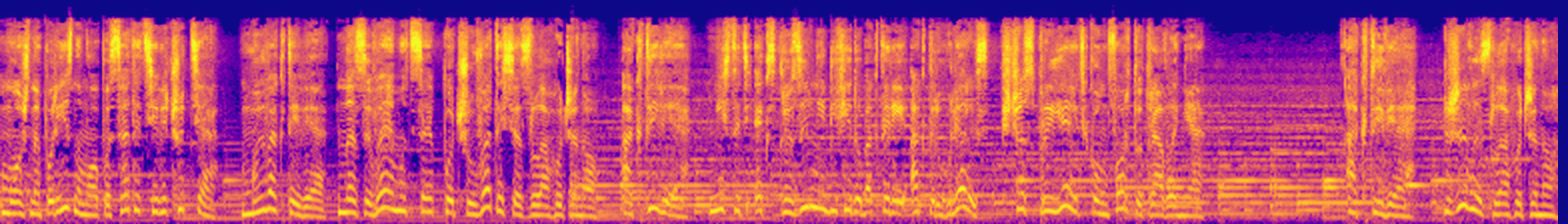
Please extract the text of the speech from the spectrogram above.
Можна по-різному описати ці відчуття. Ми в Активія називаємо це почуватися злагоджено. Активія містить ексклюзивні біфідобактерії Актергулярис, що сприяють комфорту травлення. Активія. Живи злагоджено.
